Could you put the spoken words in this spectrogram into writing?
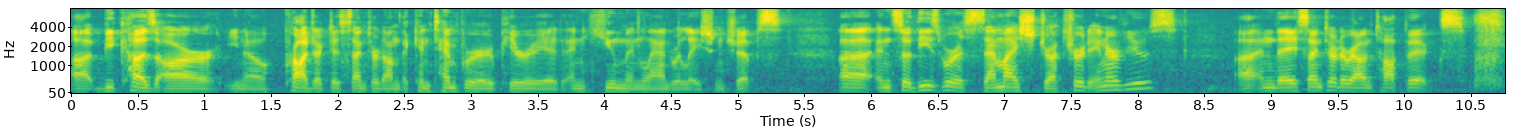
uh, because our you know project is centered on the contemporary period and human land relationships. Uh, and so these were semi-structured interviews, uh, and they centered around topics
